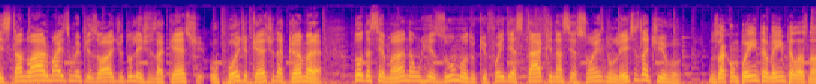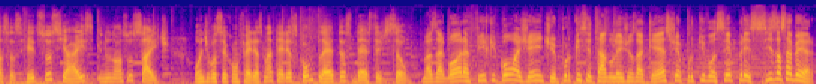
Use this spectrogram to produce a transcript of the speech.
está no ar mais um episódio do LegislaCast, o podcast da Câmara. Toda semana um resumo do que foi destaque nas sessões do Legislativo. Nos acompanhem também pelas nossas redes sociais e no nosso site, onde você confere as matérias completas desta edição. Mas agora fique com a gente, porque se está no LegislaCast é porque você precisa saber.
